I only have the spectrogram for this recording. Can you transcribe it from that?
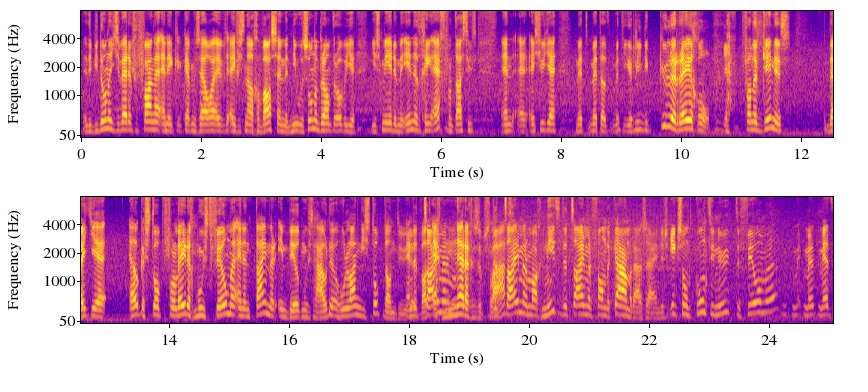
die bidonnetjes werden vervangen. En ik, ik heb mezelf even, even snel gewassen met nieuwe zonnebrand erop. En je, je smeerde me in, dat ging echt fantastisch. En, en, en Sjoerd, jij met, met, dat, met die ridicule regel Ja. van het Guinness. Dat je elke stop volledig moest filmen en een timer in beeld moest houden. Hoe lang die stop dan duurde. En de wat timer- echt nergens op slaat. De timer mag niet de timer van de camera zijn. Dus ik stond continu te filmen met, met, met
